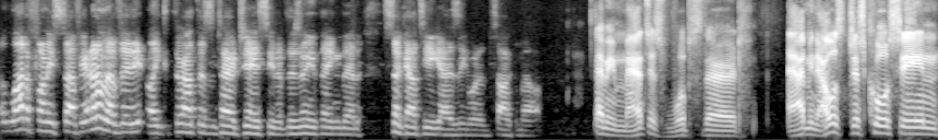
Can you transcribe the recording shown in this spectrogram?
A lot of funny stuff here. I don't know if any, like throughout this entire chase scene, if there's anything that stuck out to you guys that you wanted to talk about. I mean, Matt just whoops their. I mean, that was just cool seeing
